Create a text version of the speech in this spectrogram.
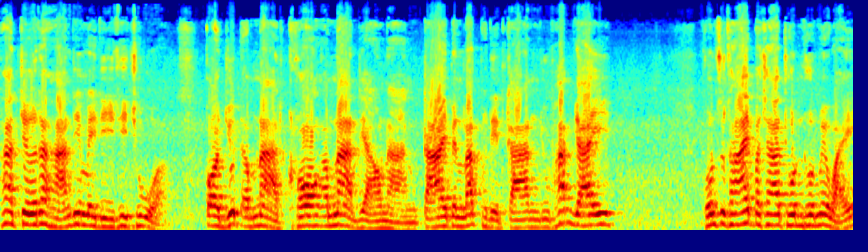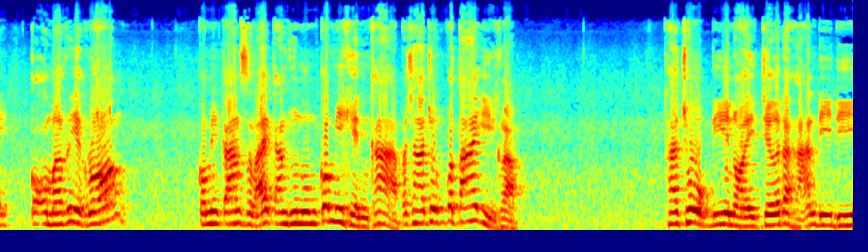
ถ้าเจอทหารที่ไม่ดีที่ชั่ว ก็ยึดอำนาจครองอำนาจยาวนาน กลายเป็นรัฐเผด็จการอยู่พักใหญ่ ผลสุดท้ายประชาชนทนไม่ไหว ก็ออกมาเรียกร้อง ก็มีการสลายการชุมนุมก็มีเข็นฆ่า ประชาชนก็ตายอีกครับ ถ้าโชคดีหน่อยเจอทหารดี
